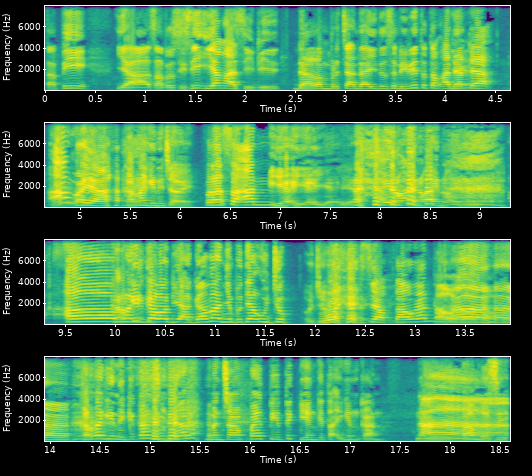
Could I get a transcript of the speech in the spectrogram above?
tapi ya satu sisi iya nggak sih di dalam bercanda itu sendiri tetap ada Iya. kayak apa ya? Karena gini coy. Perasaan Iya iya iya iya. I know I know I know. I know. eh, Karena mungkin gini- kalau di agama nyebutnya ujub. Ujub, Weh, iya, iya, siap iya. tahu kan? Tahu tahu tahu. tahu. Ah. Karena gini kita sudah mencapai titik yang kita inginkan. Nah, Paham gak sih?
